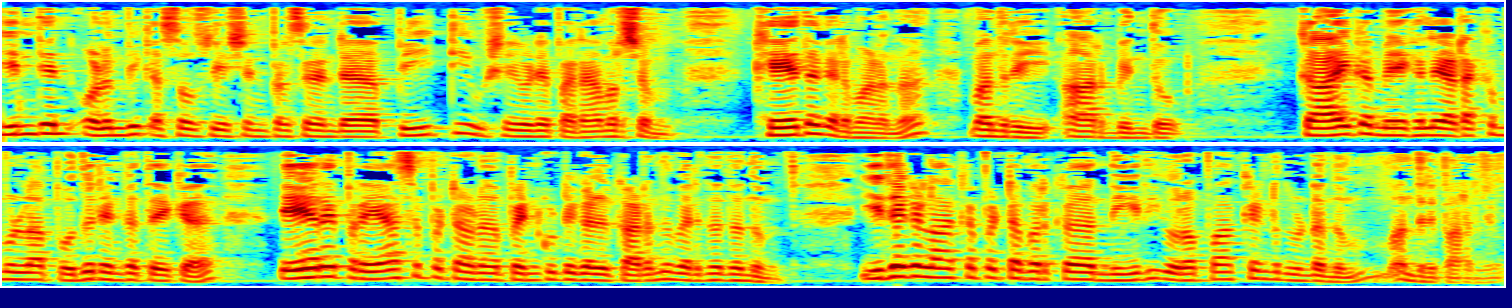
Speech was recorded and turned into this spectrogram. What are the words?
Indian Olympic association president P T ഉഷയുടെ പരാമർശം ഖേദകരമാണെന്ന് മന്ത്രി ആർ ബിന്ദു. കായിക മേഖലയടക്കമുള്ള പൊതുരംഗത്തേക്ക് ഏറെ പ്രയാസപ്പെട്ടാണ് പെൺകുട്ടികൾ കടന്നുവരുന്നതെന്നും ഇരകളാക്കപ്പെട്ടവർക്ക് നീതി ഉറപ്പാക്കേണ്ടതുണ്ടെന്നും മന്ത്രി പറഞ്ഞു.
